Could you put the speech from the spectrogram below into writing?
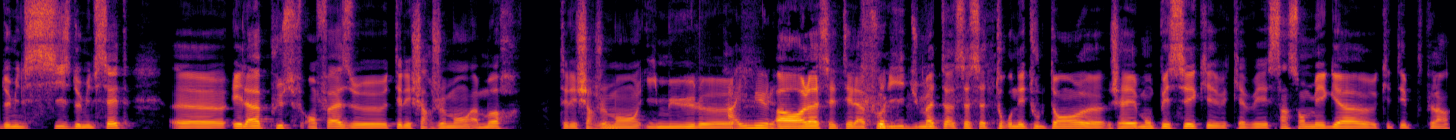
2006-2007. Euh, et là, plus en phase euh, téléchargement à mort, téléchargement, Imul. euh, Ah, Imul. alors là, c'était la folie du matin. Ça, ça tournait tout le temps. Euh, J'avais mon PC qui, qui avait 500 mégas, euh, qui était plein,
